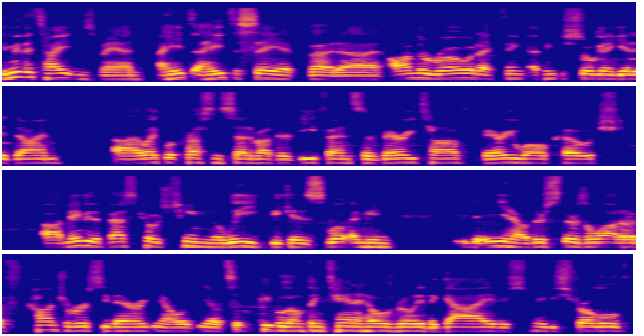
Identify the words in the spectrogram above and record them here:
give me the Titans, man. I hate to, I hate to say it, but uh, on the road, I think I think they're still going to get it done. Uh, I like what Preston said about their defense. They're very tough, very well coached. Uh, maybe the best coached team in the league because, well, I mean, you know, there's there's a lot of controversy there. You know, you know, t- people don't think Tannehill is really the guy. They maybe struggled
